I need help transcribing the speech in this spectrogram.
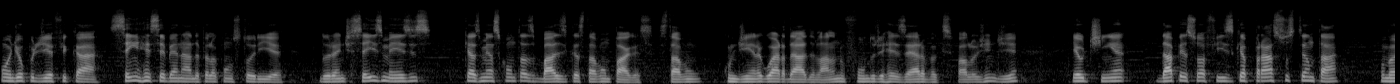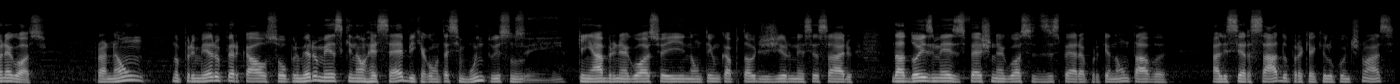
onde eu podia ficar sem receber nada pela consultoria durante seis meses, que as minhas contas básicas estavam pagas, estavam com dinheiro guardado lá no fundo de reserva que se fala hoje em dia. Eu tinha da pessoa física para sustentar o meu negócio, para não no primeiro percalço ou primeiro mês que não recebe, que acontece muito isso, Sim. quem abre negócio aí não tem um capital de giro necessário, dá dois meses, fecha o negócio e desespera porque não estava alicerçado para que aquilo continuasse.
